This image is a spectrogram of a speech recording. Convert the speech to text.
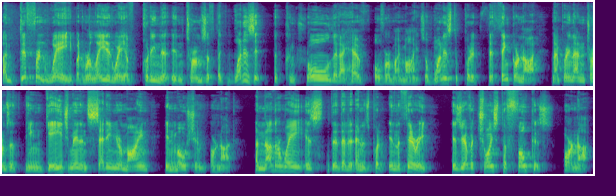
a different way, but related way of putting it in terms of like, what is it, the control that I have over my mind? So one is to put it to think or not, and I'm putting that in terms of the engagement and setting your mind in motion or not. Another way is that, that it, and it's put in the theory, is you have a choice to focus or not.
